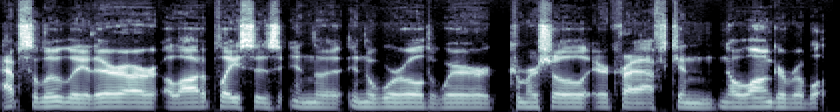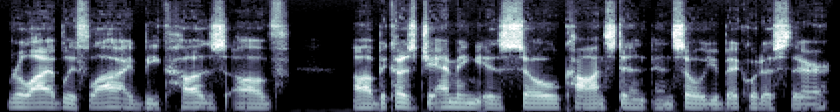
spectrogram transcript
Absolutely, there are a lot of places in the in the world where commercial aircraft can no longer re- reliably fly because of uh, because jamming is so constant and so ubiquitous there.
